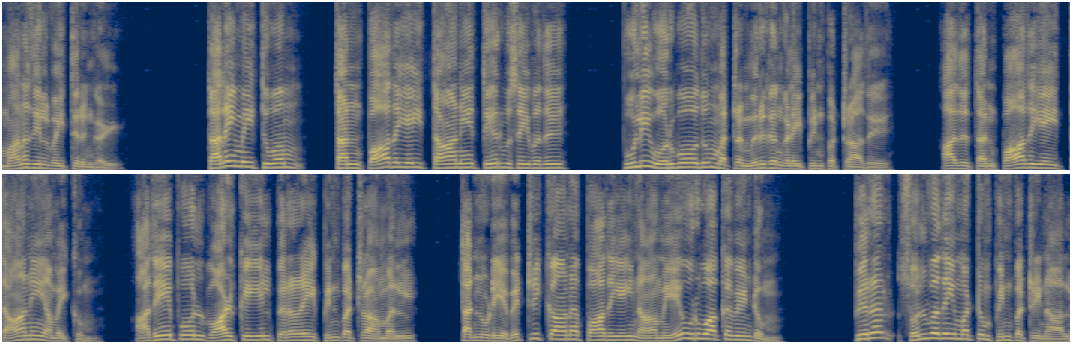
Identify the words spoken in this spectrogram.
மனதில் வைத்திருங்கள். தலைமைத்துவம் தன் பாதையை தானே தேர்வு செய்வது? புலி ஒருபோதும் மற்ற மிருகங்களை பின்பற்றாது. அது தன் பாதையை தானே அமைக்கும். அதேபோல் வாழ்க்கையில் பிறரை பின்பற்றாமல் தன்னுடைய வெற்றிக்கான பாதையை நாமே உருவாக்க வேண்டும். பிறர் சொல்வதை மட்டும் பின்பற்றினால்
